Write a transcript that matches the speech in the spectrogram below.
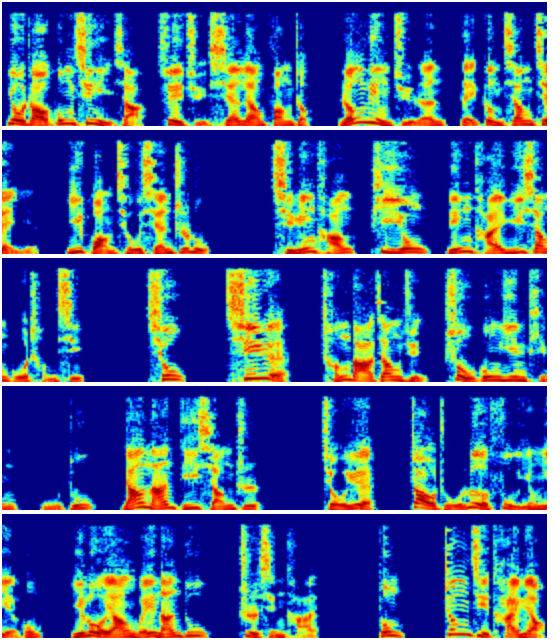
又召公卿以下，遂举贤良方正，仍令举人得更相见引，以广求贤之路。启明堂辟雍灵台于襄国城西。秋七月。”成大将军受公阴平武都杨南敌降之。九月，赵主乐复营业宫，以洛阳为南都，置行台。冬，征祭太庙，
